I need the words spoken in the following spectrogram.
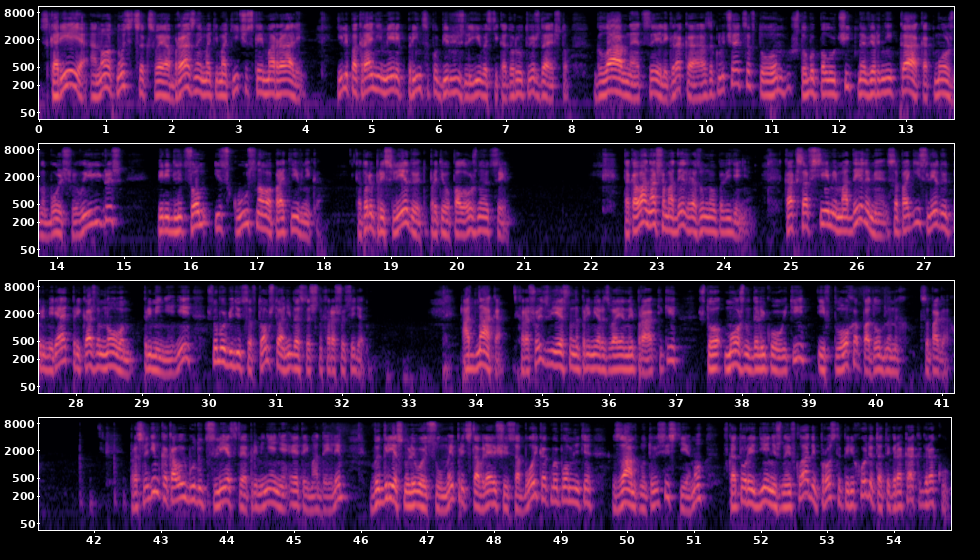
Скорее, оно относится к своеобразной математической морали, или, по крайней мере, к принципу бережливости, который утверждает, что главная цель игрока заключается в том, чтобы получить наверняка как можно больше выигрыш перед лицом искусного противника, который преследует противоположную цель. Такова наша модель разумного поведения. Как со всеми моделями, сапоги следует примерять при каждом новом применении, чтобы убедиться в том, что они достаточно хорошо сидят. Однако, хорошо известно, например, из военной практики, что можно далеко уйти и в плохо подобранных сапогах. Проследим, каковы будут следствия применения этой модели в игре с нулевой суммой, представляющей собой, как вы помните, замкнутую систему, в которой денежные вклады просто переходят от игрока к игроку.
